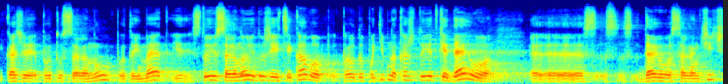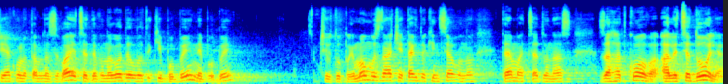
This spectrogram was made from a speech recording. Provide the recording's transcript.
І каже про ту сарану, про той мед. І з тою сараною дуже цікаво, правдоподібно кажуть, то є таке дерево. Е, е, дерево саранчі, чи як воно там називається, де воно родило такі боби, не боби чи в ту прямому значенні, так до кінця воно тема ця до нас загадкова. Але це доля,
